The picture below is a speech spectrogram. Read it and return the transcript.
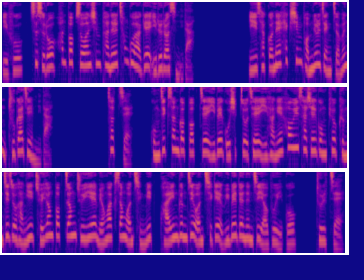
이후 스스로 헌법소원 심판을 청구하게 이르렀습니다. 이 사건의 핵심 법률 쟁점은 두 가지입니다. 첫째, 공직선거법 제250조 제2항의 허위사실 공표 금지 조항이 죄형법정 주의의 명확성 원칙 및 과잉금지 원칙에 위배되는지 여부이고 둘째,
